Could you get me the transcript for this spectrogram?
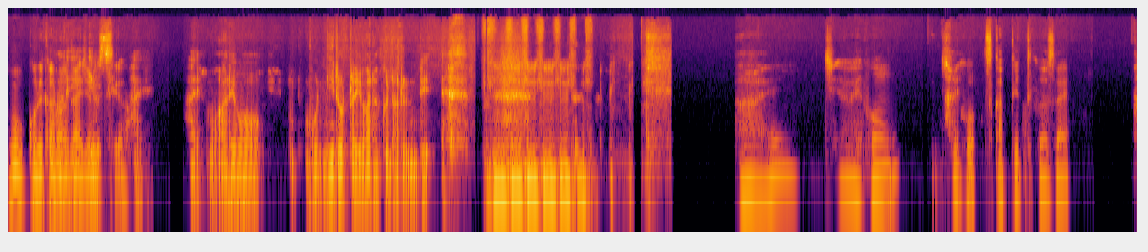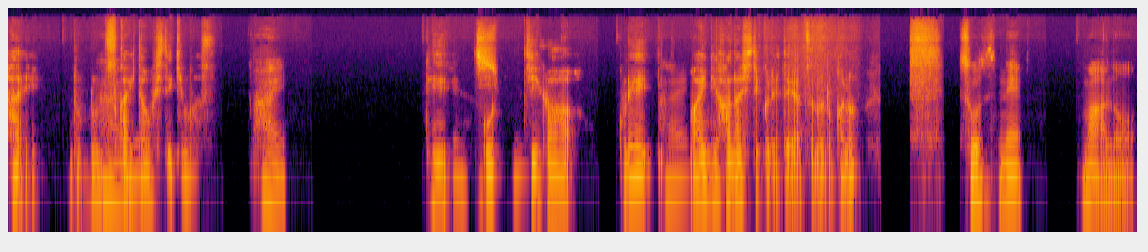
もうこれからは大丈夫ですよ。はい。はい。もうあれをもう二度と言わなくなるんで。はい。じゃあ iPhone15 使っていってください。はい。どんどん使い倒していきます。はい。で、こっちが、これ、はい、前に話してくれたやつなのかな？そうですね。まあ、あの、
